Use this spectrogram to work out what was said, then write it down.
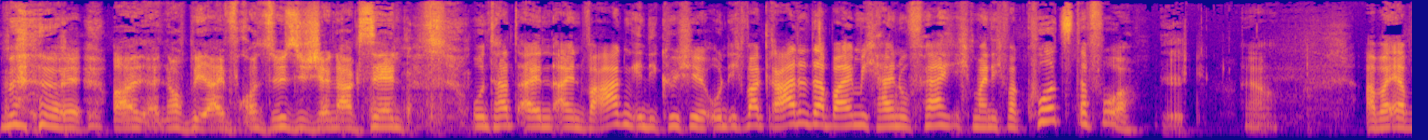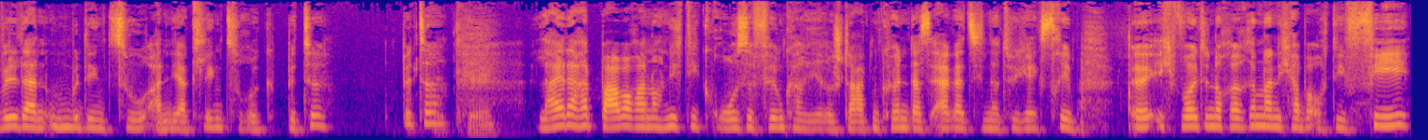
alle noch mit einem französischen Akzent und hat einen, einen Wagen in die Küche und ich war gerade dabei, mich Heino Ferch, ich meine, ich war kurz davor. Echt? Ja. Aber er will dann unbedingt zu Anja Kling zurück. Bitte? Bitte? Okay. Leider hat Barbara noch nicht die große Filmkarriere starten können. Das ärgert sie natürlich extrem. Äh, ich wollte noch erinnern, ich habe auch die Fee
